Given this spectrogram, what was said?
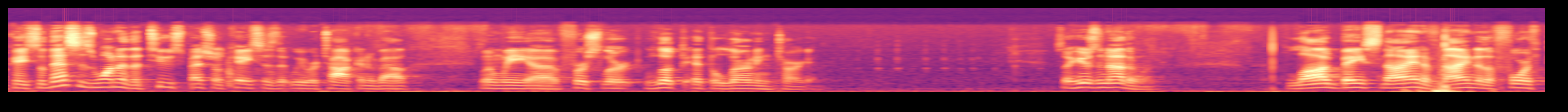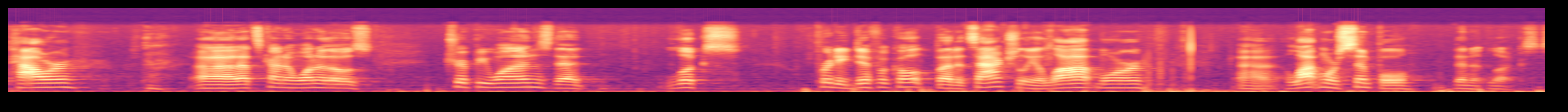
Okay, so this is one of the two special cases that we were talking about when we uh, first looked at the learning target. So here's another one. Log base 9 of 9 to the fourth power. Uh, that's kind of one of those trippy ones that looks pretty difficult, but it's actually a lot more, uh, a lot more simple than it looks.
